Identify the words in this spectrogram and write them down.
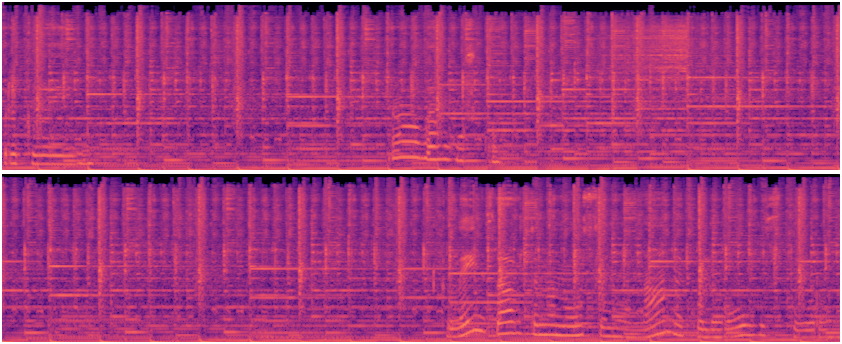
приклеїли. Праве вушко. Клей завжди наносимо на некольорову сторону.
